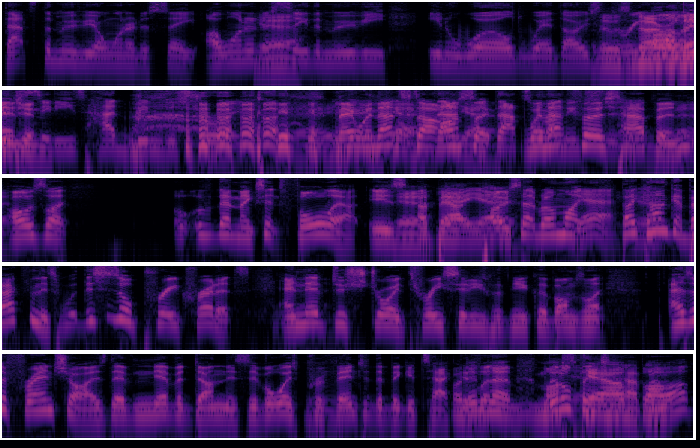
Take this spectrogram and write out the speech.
that's the movie I wanted to see. I wanted Yeah. to see the movie in a world where those There three no religion. cities had been destroyed. Man, when that Yeah. started, That's- honestly, that's when that I'm first interested in. happened, Yeah. I was like, oh, oh, that makes sense. Fallout is Yeah. about Yeah, yeah. post that, but I'm like, Yeah. they Yeah. can't get back from this. This is all pre credits, and they've destroyed three cities with nuclear bombs. I'm like, as a franchise, they've never done this. They've always prevented the big attack. Well, They've didn't let that little things Moscow happen. blow up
